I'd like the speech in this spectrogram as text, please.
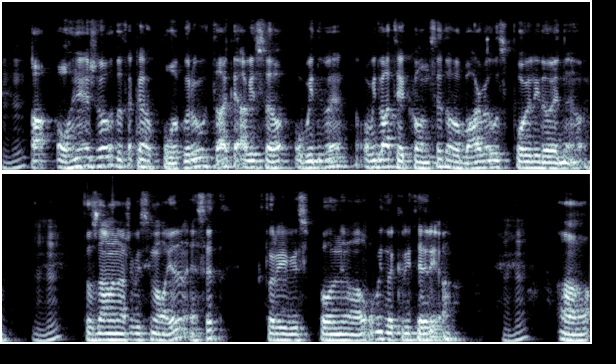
mm-hmm. a ohneš ho do takého polokruhu, tak aby sa obidve, obidva tie konce toho barbelu spojili do jedného. Mm-hmm. To znamená, že by si mal jeden asset, ktorý by splňal obidve kritéria. Mm-hmm. A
